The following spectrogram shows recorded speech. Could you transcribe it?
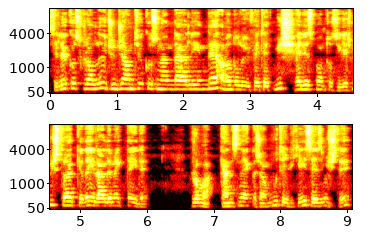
Seleukos Krallığı 3. Antiochos'un önderliğinde Anadolu'yu fethetmiş, Hellespontos'u geçmiş Trakya'da ilerlemekteydi. Roma kendisine yaklaşan bu tehlikeyi sezmişti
